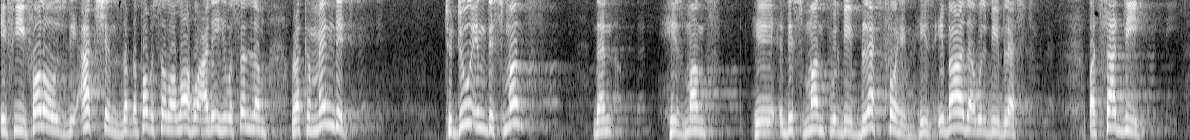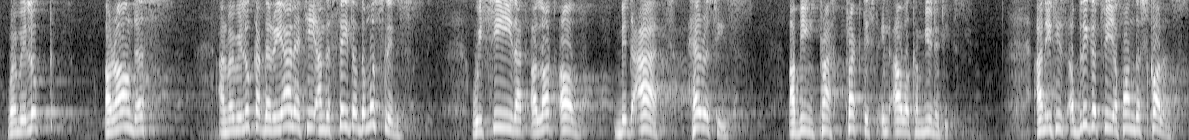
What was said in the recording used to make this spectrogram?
if he follows the actions that the Prophet sallallahu alaihi wasallam recommended to do in this month, then his month, he, this month will be blessed for him. His ibadah will be blessed. But sadly, when we look around us and when we look at the reality and the state of the Muslims, we see that a lot of bid'at, heresies, are being pra- practiced in our communities. And it is obligatory upon the scholars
